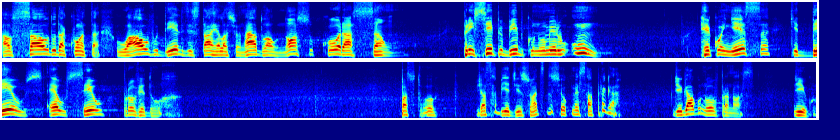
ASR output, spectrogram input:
ao saldo da conta. O alvo deles está relacionado ao nosso coração. Princípio bíblico número um: reconheça que Deus é o seu provedor. Pastor, já sabia disso antes do senhor começar a pregar. Diga algo novo para nós. Digo,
